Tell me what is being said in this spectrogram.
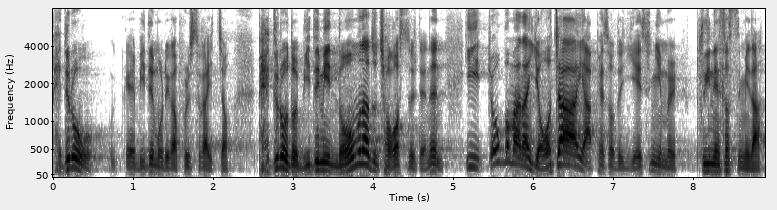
베드로의 믿음 우리가 볼 수가 있죠. 베드로도 믿음이 너무나도 적었을 때는 이 조그마한 여자의 앞에서도 예수님을 부인했었습니다.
